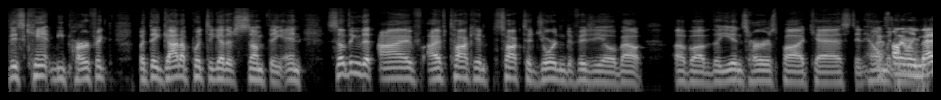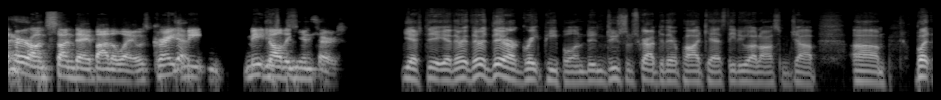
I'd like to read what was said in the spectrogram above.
this can't be perfect, but they got to put together something. And something that I've I've talked talked to Jordan DeFigio about of the Yins Hers podcast and Helmet. I finally met her on Sunday. By the way, it was great yeah. meeting meeting yes, all the Yins Hers. Yes, yeah, they're they're they are great people, and do subscribe to their podcast. They do an awesome job. Um, but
